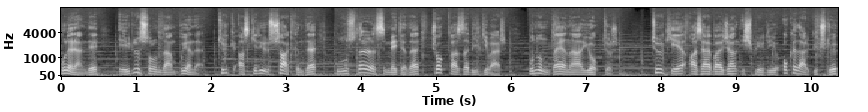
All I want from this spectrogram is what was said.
Bu nedenle Eylül sonundan bu yana Türk askeri üssü hakkında uluslararası medyada çok fazla bilgi var. Bunun dayanağı yoktur. Türkiye-Azerbaycan işbirliği o kadar güçlü,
